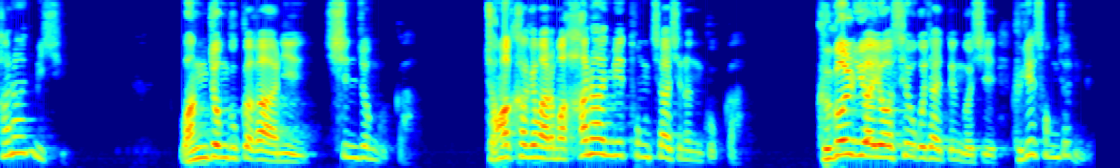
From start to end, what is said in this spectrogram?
하나님이시. 왕정국가가 아닌 신정국가. 정확하게 말하면 하나님이 통치하시는 국가. 그걸 위하여 세우고자 했던 것이 그게 성전입니다.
